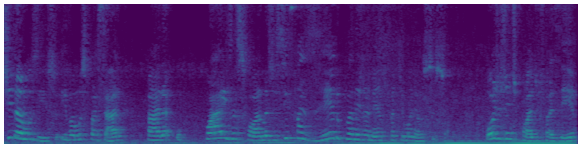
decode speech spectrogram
tiramos isso e vamos passar para o, quais as formas de se fazer o planejamento patrimonial sucessório. Hoje a gente pode fazer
